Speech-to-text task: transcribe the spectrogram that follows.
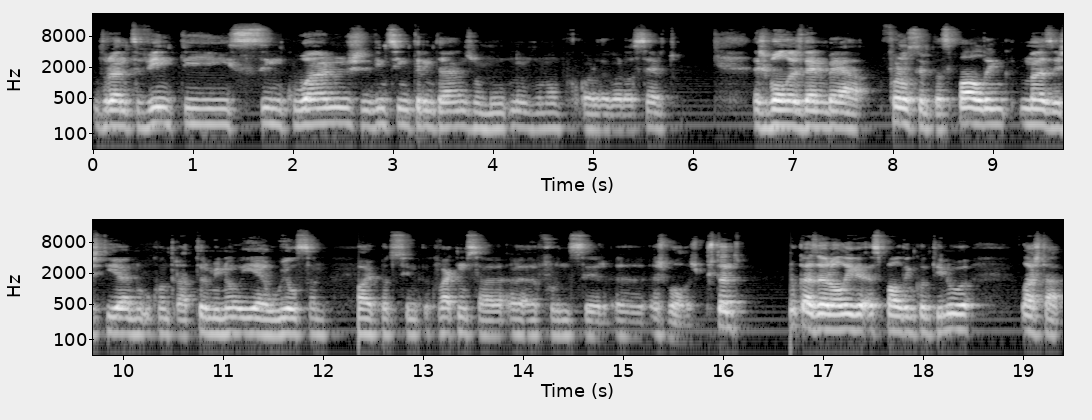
durante 25 anos, 25, 30 anos, não, não, não me recordo agora ao certo. As bolas da NBA foram sempre da Spalding, mas este ano o contrato terminou e é a Wilson vai que vai começar a, fornecer uh, as bolas. Portanto, no caso da Euroliga, a Spalding continua, lá está,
